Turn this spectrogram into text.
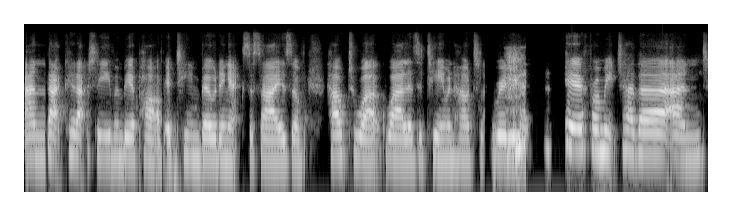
and that could actually even be a part of a team building exercise of how to work well as a team and how to really like, hear from each other and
